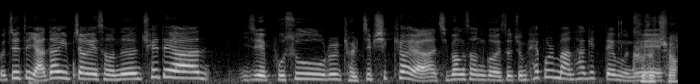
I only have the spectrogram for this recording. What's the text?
어쨌든 야당 입장에서는 최대한 이제 보수를 결집시켜야 지방선거에서 좀 해볼만 하기 때문에 그렇죠.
